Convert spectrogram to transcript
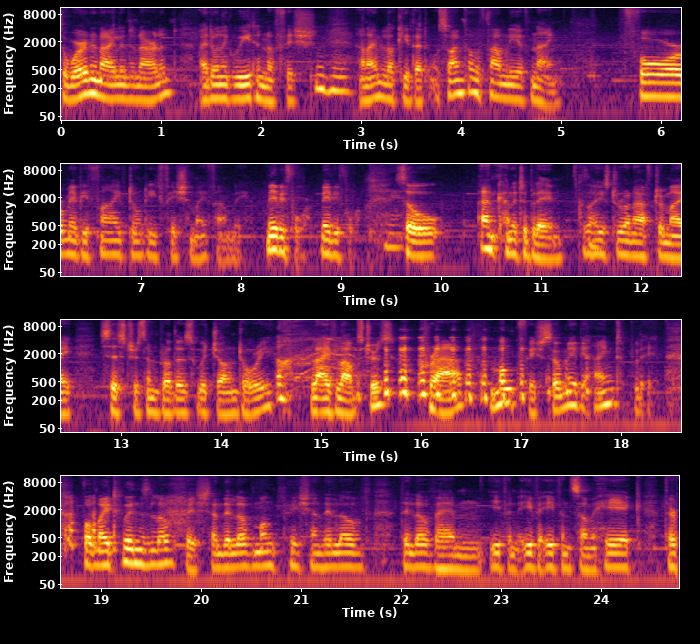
So we're in an island in Ireland. I don't think we eat enough fish, Mm-hmm. and I'm lucky that. So I'm from a family of nine. Four, maybe five, don't eat fish in my family. Maybe four, maybe four. Yeah. So I'm kind of to blame because I used to run after my sisters and brothers with John Dory, live lobsters, crab, monkfish. So maybe I'm to blame. But my twins love fish and they love monkfish and they love they love um, even even even some hake. They're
